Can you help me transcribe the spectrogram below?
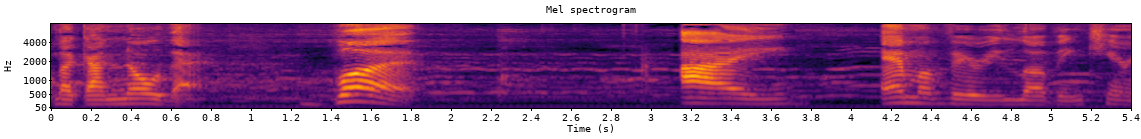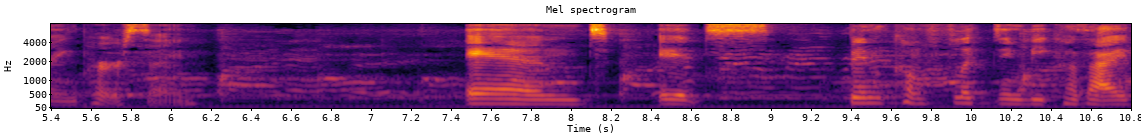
Like I know that. But I am a very loving, caring person. And it's been conflicting because I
